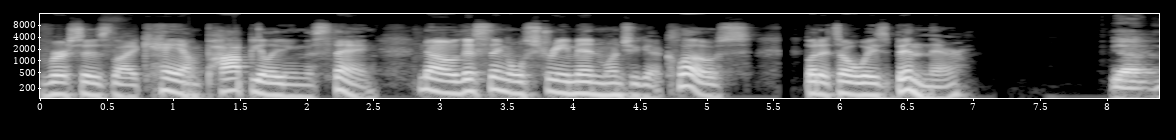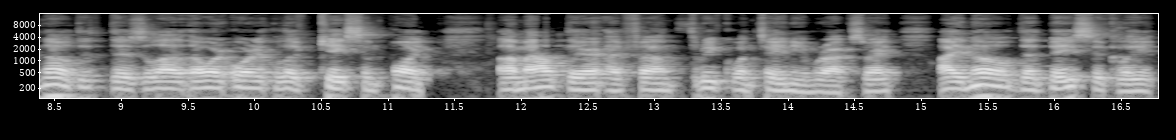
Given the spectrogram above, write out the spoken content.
versus like, hey, I'm populating this thing. No, this thing will stream in once you get close, but it's always been there. Yeah, no, th- there's a lot, of, or or like case in point, I'm out there. I found three Quantanium rocks. Right, I know that basically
